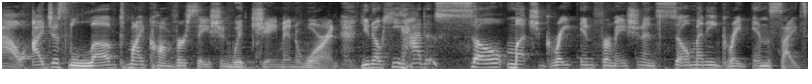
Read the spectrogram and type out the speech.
Wow, I just loved my conversation with Jamin Warren. You know, he had so much great information and so many great insights.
